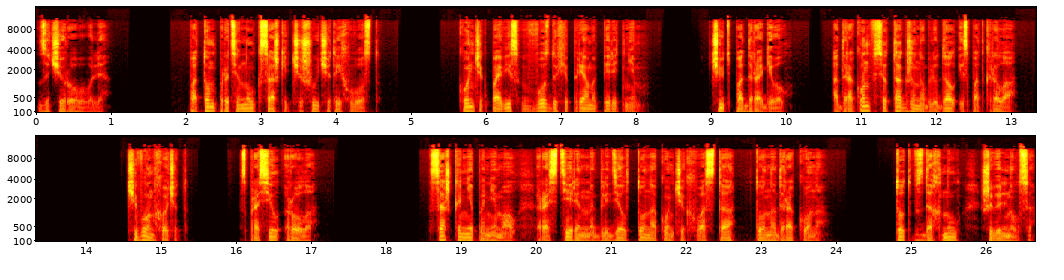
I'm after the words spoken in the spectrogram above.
зачаровывали. Потом протянул к Сашке чешуйчатый хвост. Кончик повис в воздухе прямо перед ним. Чуть подрагивал. А дракон все так же наблюдал из-под крыла. «Чего он хочет?» — спросил Ролла. Сашка не понимал, растерянно глядел то на кончик хвоста, то на дракона. Тот вздохнул, шевельнулся.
